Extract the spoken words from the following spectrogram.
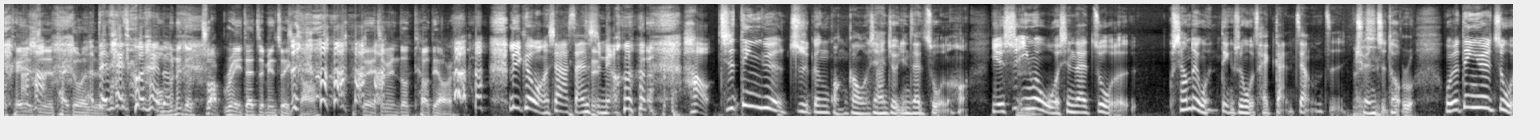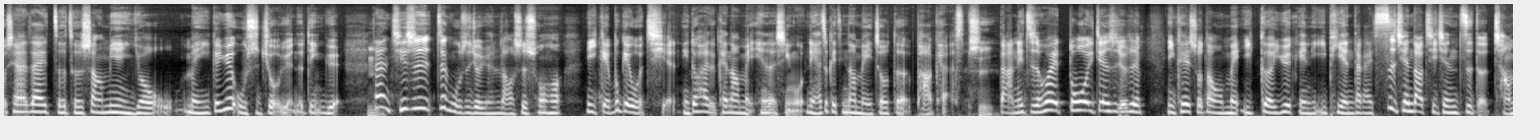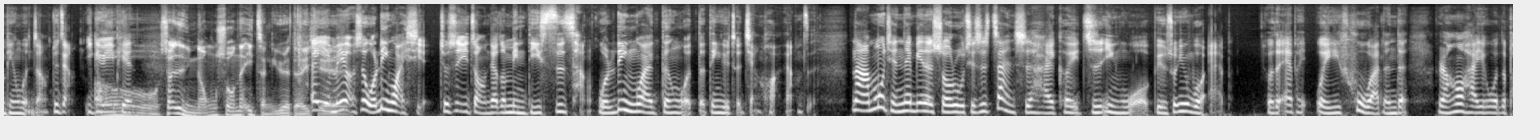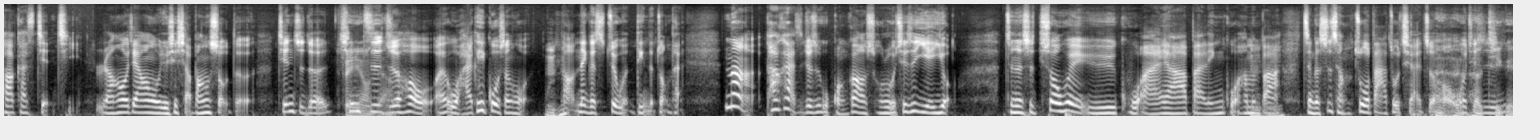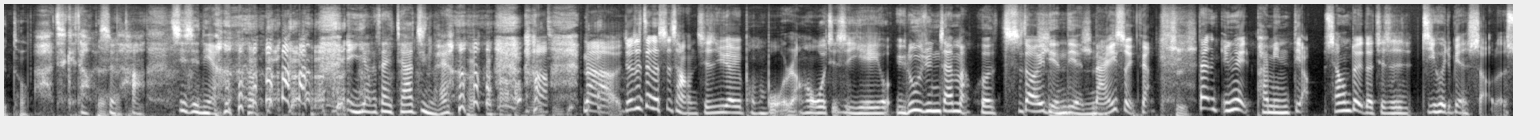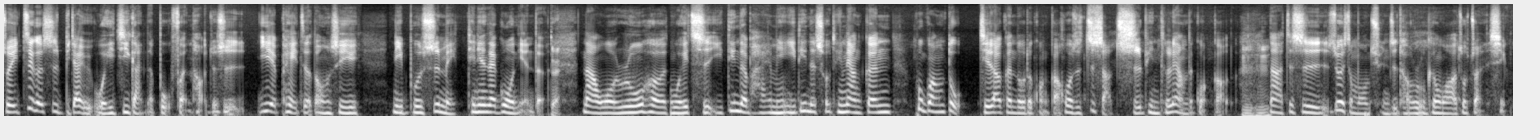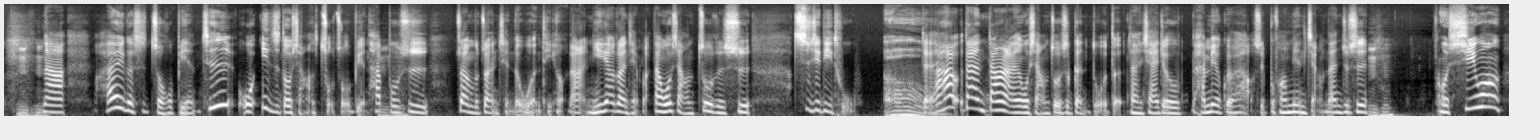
，OK，是太多了，是不对，是？太多太多我们，那个 drop rate 在这边最高，对，这边都跳掉了。立刻往下三十秒。好，其实订阅制跟广告，我现在就已经在做了哈，也是因为我现在做了。相对稳定，所以我才敢这样子全职投入。我的订阅制，我现在在泽泽上面有每一个月五十九元的订阅，但其实这个五十九元，老实说哈，你给不给我钱，你都还是看到每天的新闻，你还是可以听到每周的 podcast。是对啊，你只会多一件事，就是你可以收到我每一个月给你一篇大概四千到七千字的长篇文章，就这样一个月一篇。哦，算是你浓缩那一整个月的一些。哎、也没有，是我另外写，就是一种叫做敏迪私藏，我另外跟我的订阅者讲话这样子。那目前那边的收入其实暂时还可以支应我，比如说因为我 app。我的 app 维护啊等等，然后还有我的 podcast 剪辑，然后加上我有些小帮手的兼职的薪资之后，哎，我还可以过生活，好，那个是最稳定的状态。那 podcast 就是我广告的收入，其实也有，真的是受惠于骨癌啊、百灵果他们把整个市场做大做起来之后，我其还有实 TK 头啊，这个倒是好，谢谢你啊，硬要再加进来啊。好，那就是这个市场其实越来越蓬勃，然后我其实也有雨露均沾嘛，我吃到一点点是是奶水这样。是但因为排名掉，相对的其实机会就变少了，所以这个是比较有危机感的部分哈。就是业配这东西，你不是每天天在过年的，对。那我如何维持一定的排名、一定的收听量跟曝光度？接到更多的广告，或者至少持平量的广告的。那这是为什么我们全职投入跟我要做转型。那还有一个是周边，其实我一直都想要做周边，它不是赚不赚钱的问题哦。当然你一定要赚钱嘛，但我想做的是世界地图。哦，对，它但当然我想做是更多的，但现在就还没有规划好，所以不方便讲。但就是我希望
